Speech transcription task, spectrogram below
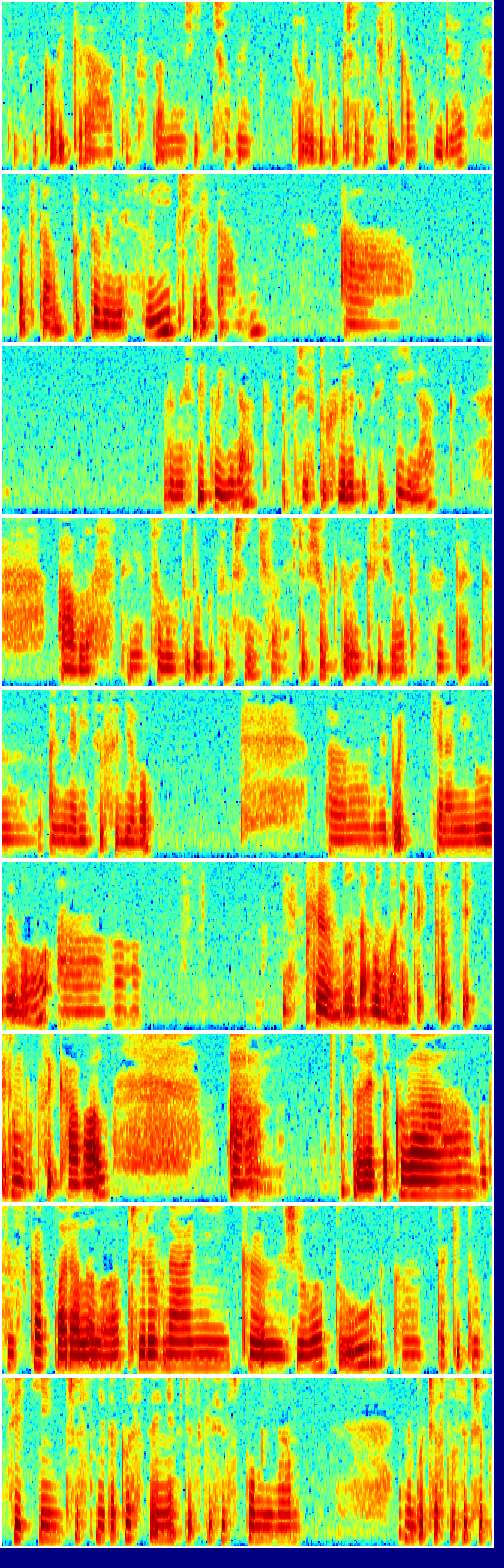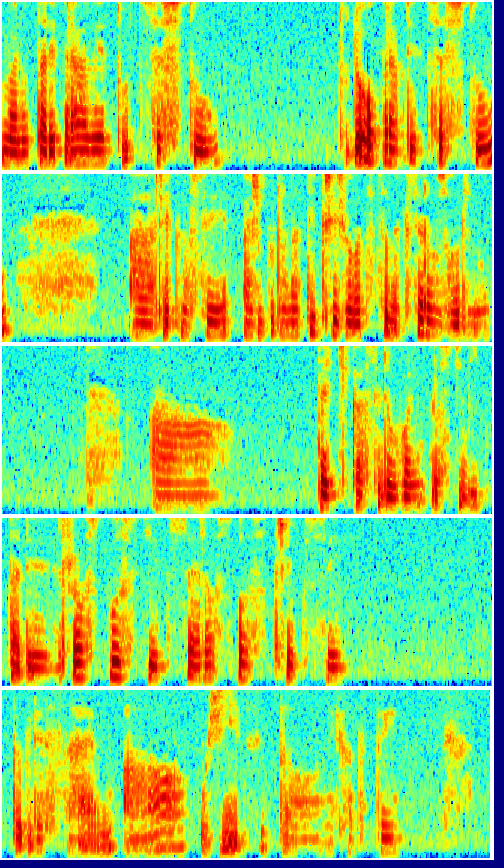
se taky kolikrát stane, že člověk celou dobu přemýšlí, kam půjde, pak, tam, pak to vymyslí, přijde tam a vymyslí to jinak, protože v tu chvíli to cítí jinak. A vlastně celou tu dobu, co přemýšlel, než došel k té křižovatce, tak eh, ani neví, co se dělo. Nebo tě na ní mluvilo a jak byl zahlubaný, tak prostě jenom odsekával. A to je taková moc hezká paralela, přirovnání k životu. Taky to cítím přesně takhle stejně, vždycky si vzpomínám, nebo často si připomenu tady právě tu cestu, tu doopravdy cestu a řeknu si, až budu na ty křižovatce, tak se rozhodnu. A teďka si dovolím prostě být tady, rozpustit se, rozostřit si, to, kde jsem a užít si to, nechat ty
